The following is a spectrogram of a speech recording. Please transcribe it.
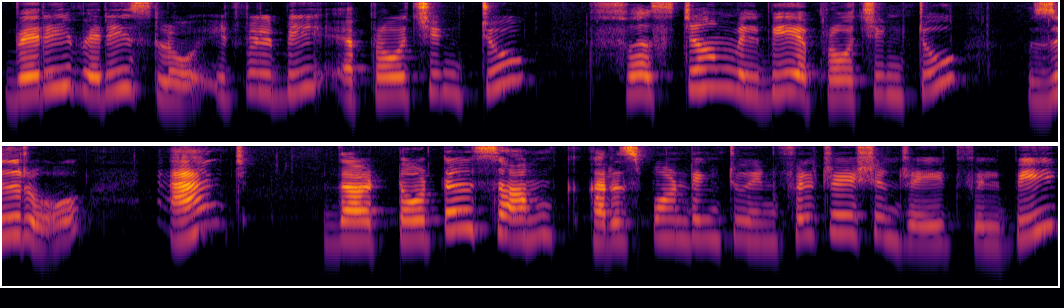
very very slow. It will be approaching to first term will be approaching to 0 and the total sum corresponding to infiltration rate will be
